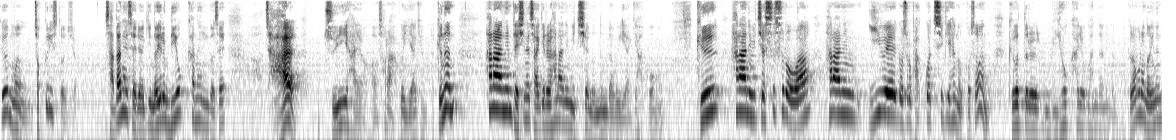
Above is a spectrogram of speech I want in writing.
그 뭐 적그리스도죠. 사단의 세력이 너희를 미혹하는 것에 어, 잘 주의하여 어, 서라고 이야기합니다. 그는 하나님 대신에 자기를 하나님 위치에 놓는다고 이야기하고 그 하나님 위치에 스스로와 하나님 이외의 것으로 바꿔치기 해놓고선 그것들을 미혹하려고 한다는 겁니다. 그러므로 너희는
